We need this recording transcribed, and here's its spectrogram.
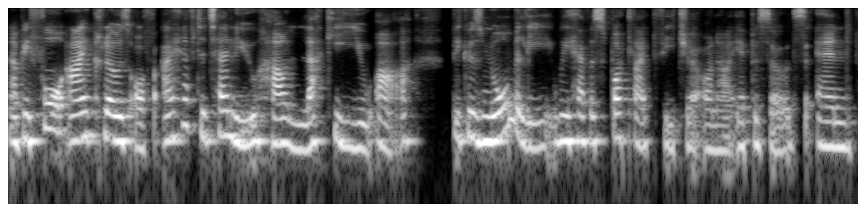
Now, before I close off, I have to tell you how lucky you are because normally we have a spotlight feature on our episodes. And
